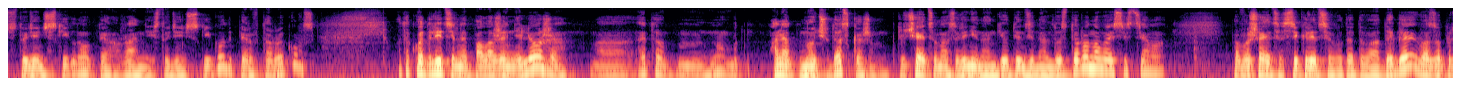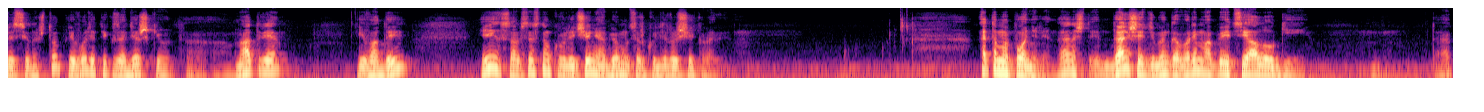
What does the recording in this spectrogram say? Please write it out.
студенческие, ну, ранние студенческие годы, первый, второй курс. Вот такое длительное положение лежа, а, это, ну, понятно, ночью, да, скажем, включается у нас ренин-ангиотензин-альдостероновая система, повышается секреция вот этого АДГ, вазопрессина, что приводит и к задержке вот, а, натрия и воды, и, соответственно, к увеличению объема циркулирующей крови. Это мы поняли. Да? Значит, дальше мы говорим об этиологии. Так.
